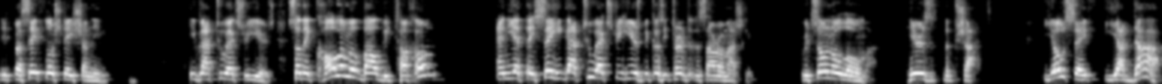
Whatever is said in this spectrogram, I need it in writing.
itvasef lo shtei shanim. He got two extra years. So they call him a Baal Bitachon, and yet they say he got two extra years because he turned to the Sar Hamashkim. Ritzono Lomar. Here's the pshat. Yosef yada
